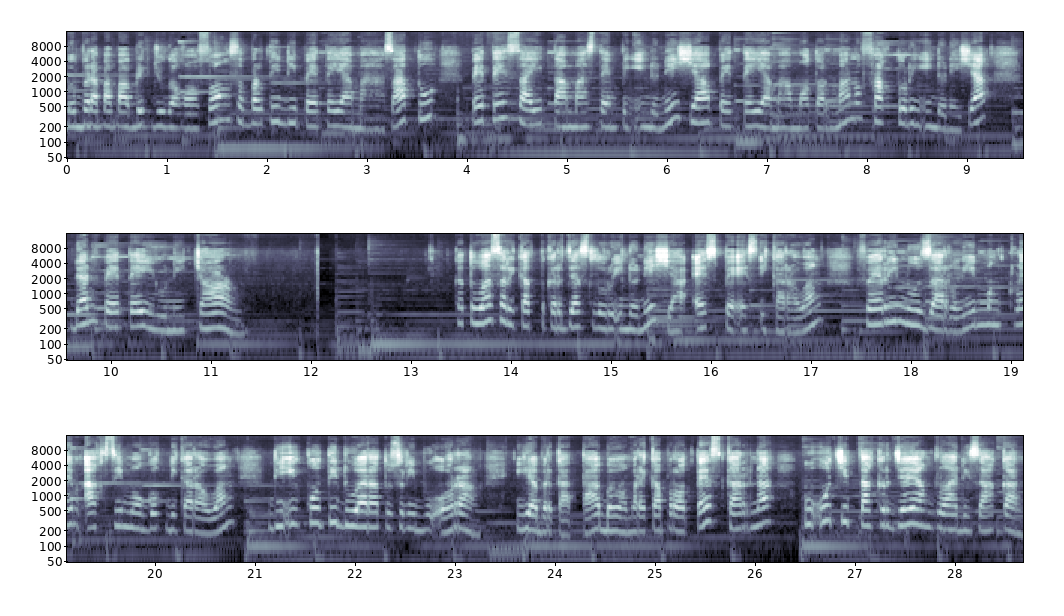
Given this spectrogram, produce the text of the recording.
Beberapa pabrik juga kosong seperti di PT Yamaha 1, PT Saitama Stamping Indonesia, PT Yamaha Motor Manufacturing Indonesia, dan PT Unicharm. Ketua Serikat Pekerja Seluruh Indonesia SPSI Karawang, Ferry Nuzarli mengklaim aksi mogok di Karawang diikuti 200 ribu orang. Ia berkata bahwa mereka protes karena UU Cipta Kerja yang telah disahkan.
